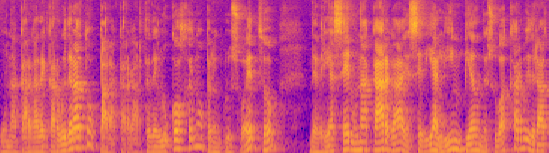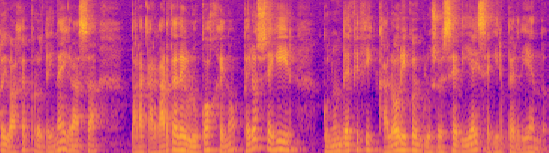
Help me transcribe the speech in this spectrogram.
una carga de carbohidratos para cargarte de glucógeno, pero incluso esto debería ser una carga ese día limpia, donde subas carbohidratos y bajes proteína y grasa para cargarte de glucógeno, pero seguir con un déficit calórico incluso ese día y seguir perdiendo.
